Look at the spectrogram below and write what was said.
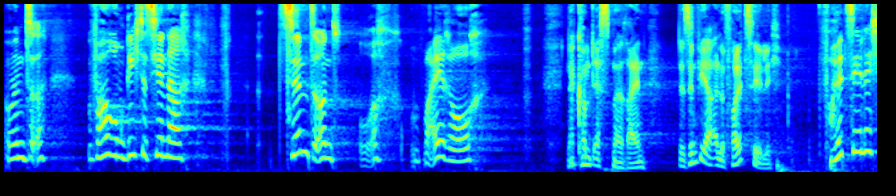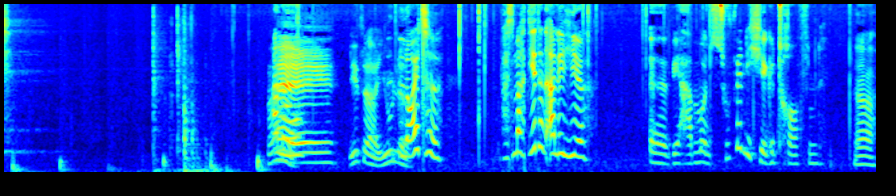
Und äh, warum riecht es hier nach Zimt und oh, Weihrauch? Na kommt erst mal rein. Da sind wir ja alle vollzählig. Vollzählig? Hey, Lisa, Jule. Leute, was macht ihr denn alle hier? Äh, wir haben uns zufällig hier getroffen. Ja,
